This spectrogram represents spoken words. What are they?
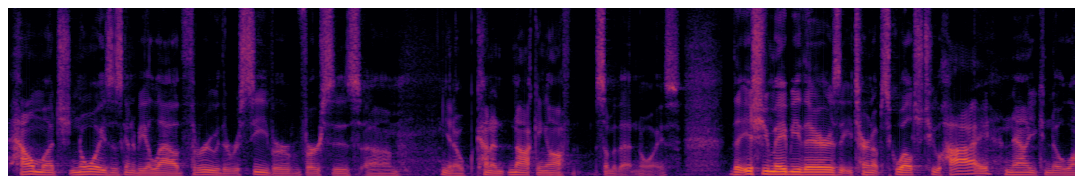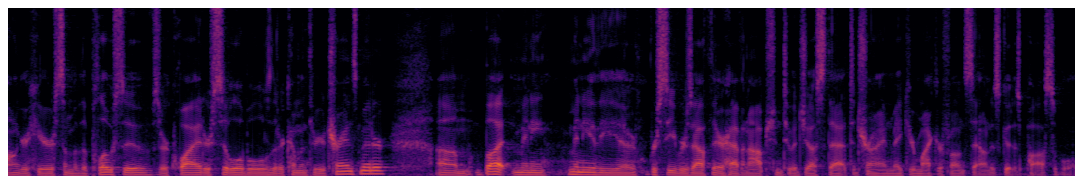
how much noise is going to be allowed through the receiver versus, um, you know, kind of knocking off some of that noise. The issue maybe there is that you turn up squelch too high. Now you can no longer hear some of the plosives or quieter syllables that are coming through your transmitter. Um, but many, many of the uh, receivers out there have an option to adjust that to try and make your microphone sound as good as possible.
